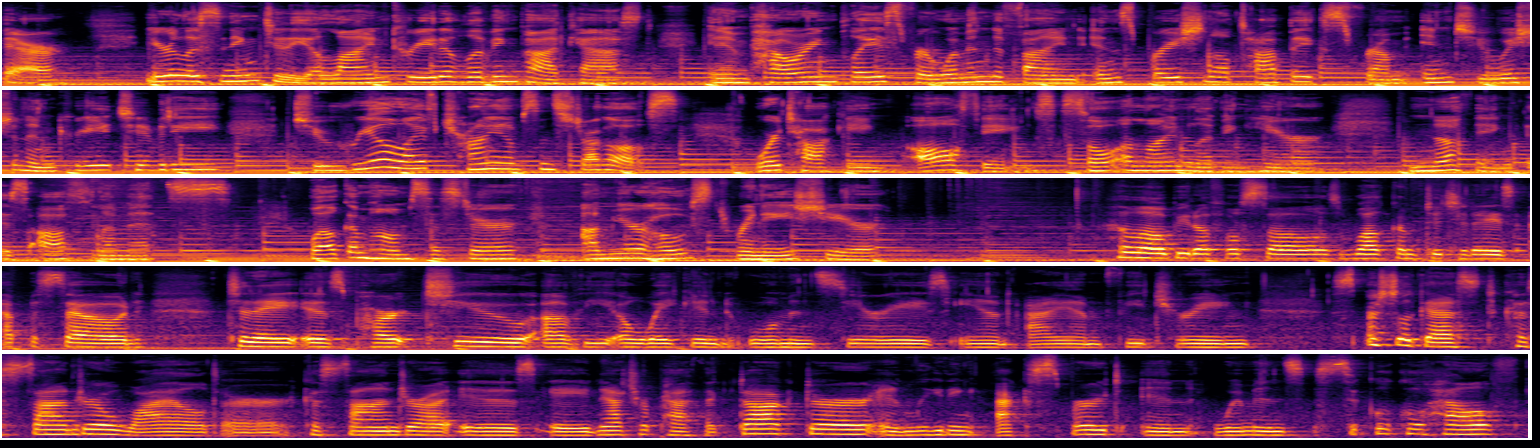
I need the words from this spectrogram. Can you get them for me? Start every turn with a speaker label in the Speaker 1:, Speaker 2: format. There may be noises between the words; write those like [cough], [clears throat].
Speaker 1: there. You're listening to the Aligned Creative Living Podcast, an empowering place for women to find inspirational topics from intuition and creativity to real life triumphs and struggles. We're talking all things soul aligned living here. Nothing is off limits. Welcome home, sister. I'm your host, Renee Shear.
Speaker 2: Hello, beautiful souls. Welcome to today's episode. Today is part two of the Awakened Woman series, and I am featuring special guest Cassandra Wilder. Cassandra is a naturopathic doctor and leading expert in women's cyclical health.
